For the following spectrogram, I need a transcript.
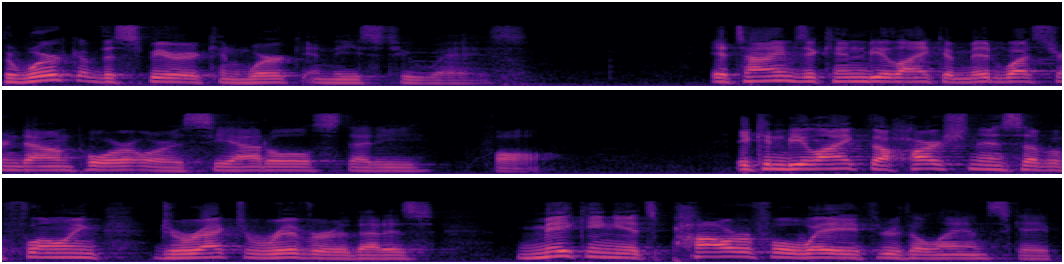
The work of the Spirit can work in these two ways. At times, it can be like a Midwestern downpour or a Seattle steady fall. It can be like the harshness of a flowing direct river that is making its powerful way through the landscape,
